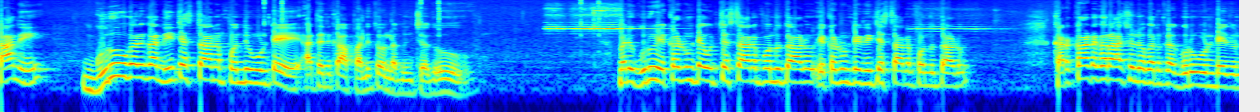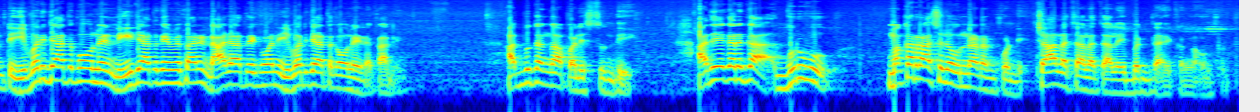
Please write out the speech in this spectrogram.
కానీ గురువు కనుక నీచస్థానం పొంది ఉంటే అతనికి ఆ ఫలితం లభించదు. మరి గురువు ఎక్కడుంటే ఉచ్చస్థానం పొందుతాడు? ఎక్కడుంటే నీచస్థానం పొందుతాడు? కర్కాటక రాశిలో కనుక గురువు ఉండేది ఉంటే ఎవరి జాతకం లేని నీ జాతకమే కానీ నా జాతకం అని ఎవరి జాతకం లేనా కానీ అద్భుతంగా ఫలిస్తుంది. అదే కనుక గురువు మకర రాశిలో ఉన్నాడు అనుకోండి చాలా చాలా చాలా ఇబ్బందిదాయకంగా ఉంటుంది.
